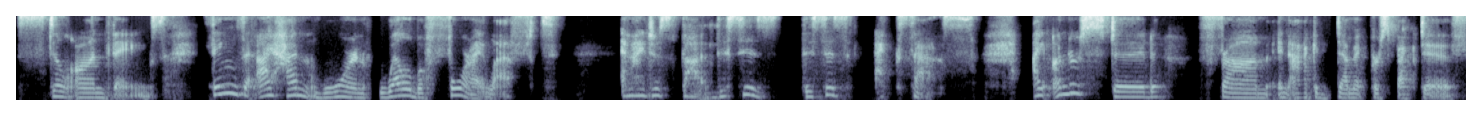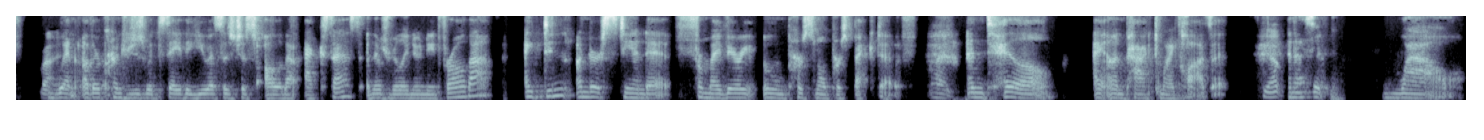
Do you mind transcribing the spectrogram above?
still on things, things that I hadn't worn well before I left. And I just thought, this is, this is excess. I understood from an academic perspective right. when other countries would say the US is just all about excess and there's really no need for all that. I didn't understand it from my very own personal perspective right. until I unpacked my closet. Yep. And I was like, wow,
